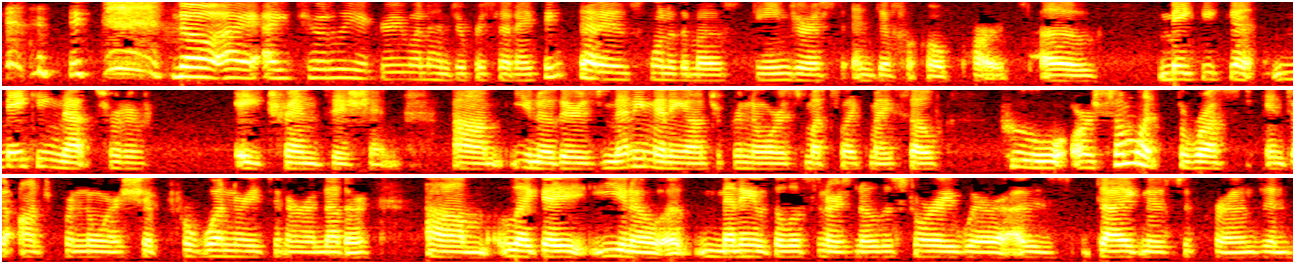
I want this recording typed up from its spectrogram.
no, I, I totally agree 100%. I think that is one of the most dangerous and difficult parts of making making that sort of a transition. Um, you know, there's many, many entrepreneurs, much like myself, who are somewhat thrust into entrepreneurship for one reason or another. Um, like I, you know, uh, many of the listeners know the story where I was diagnosed with Crohn's and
